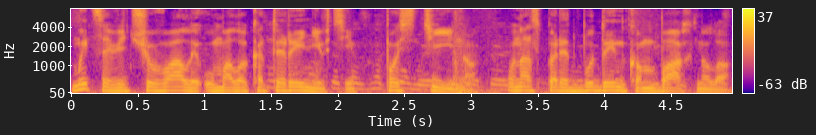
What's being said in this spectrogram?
Ми це відчували у Малокатеринівці постійно. У нас перед будинком бахнуло.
